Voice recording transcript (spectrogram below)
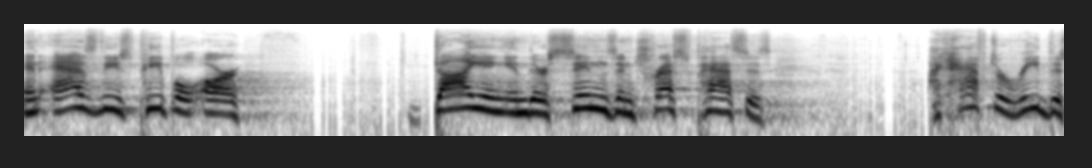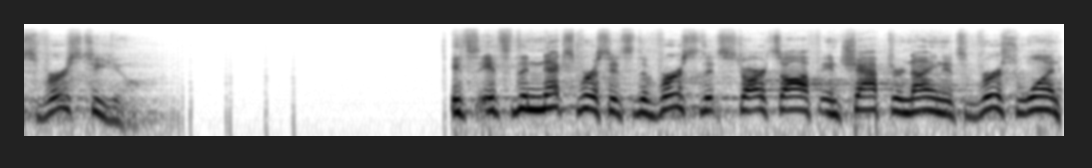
And as these people are dying in their sins and trespasses, I have to read this verse to you. It's, it's the next verse. It's the verse that starts off in chapter 9. It's verse 1.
